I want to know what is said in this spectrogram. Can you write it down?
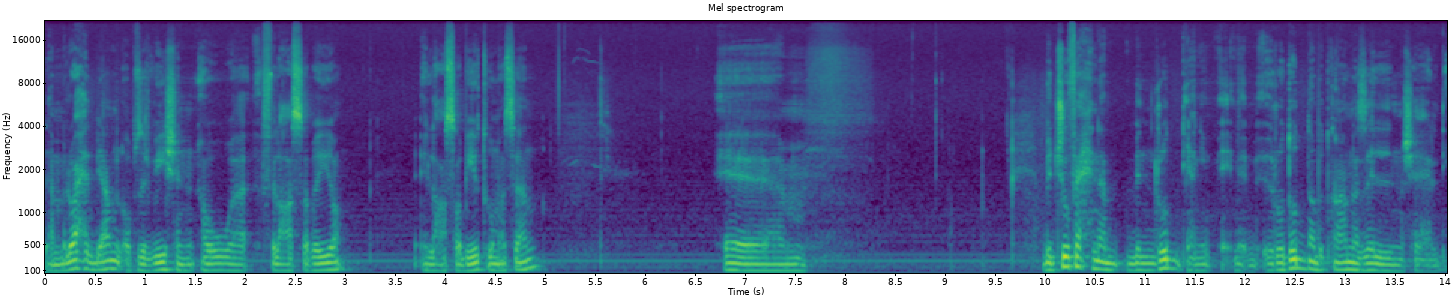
لما الواحد بيعمل observation هو في العصبية العصبيته مثلا بنشوف إحنا بنرد يعني ردودنا بتكون عاملة زي المشاعر دي.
